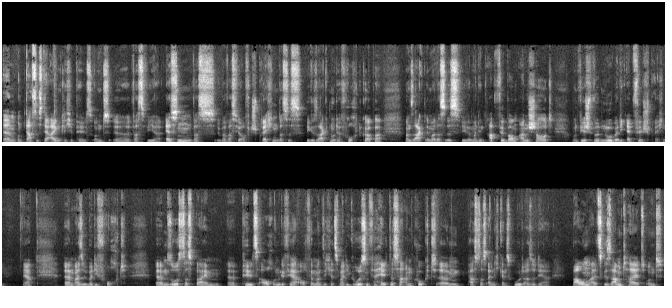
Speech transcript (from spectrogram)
Ähm, und das ist der eigentliche Pilz. Und äh, was wir essen, was, über was wir oft sprechen, das ist, wie gesagt, nur der Fruchtkörper. Man sagt immer, das ist, wie wenn man den Apfelbaum anschaut und wir würden nur über die Äpfel sprechen. Ja? Ähm, also über die Frucht. Ähm, so ist das beim äh, Pilz auch ungefähr. Auch wenn man sich jetzt mal die Größenverhältnisse anguckt, ähm, passt das eigentlich ganz gut. Also der Baum als Gesamtheit und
